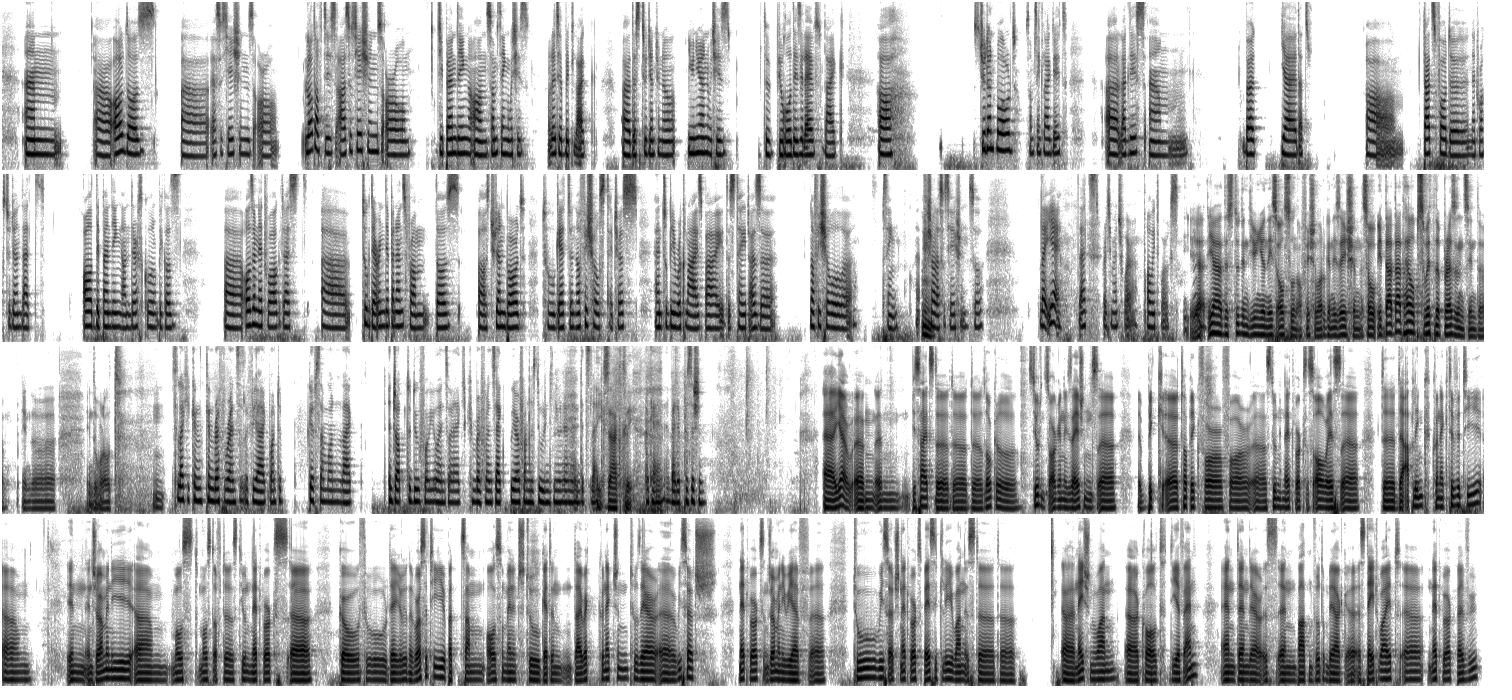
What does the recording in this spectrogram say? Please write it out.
and uh, all those uh, associations are a lot of these associations are depending on something which is a little bit like uh, the student you know, union, which is the Bureau des élèves, like uh, student board, something like that, uh, like this. Um, but yeah, that's um, that's for the network student that all depending on their school because uh, other network just uh, took their independence from those uh, student board to get an official status and to be recognized by the state as a, an official uh, thing, an official association. So, like, yeah, that's pretty much where how it works. Yeah, yeah. The student union is also an official organization, so it that that helps with the presence in the in the in the world. Mm. So like you can can references if you like want to give someone like a job to do for you, and so like you can reference like we are from the student union, and it's like exactly. okay a better position. Uh, yeah, um, and besides the, the, the local students organizations, uh, a big uh, topic for for uh, student networks is always uh, the the uplink connectivity. Um, in in Germany, um, most most of the student networks uh, go through their university, but some also manage to get a direct connection to their uh, research networks. In Germany, we have uh, two research networks. Basically, one is the the uh, nation one uh, called DFN, and then there is in Baden-Württemberg uh, a statewide uh, network, BelWü.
